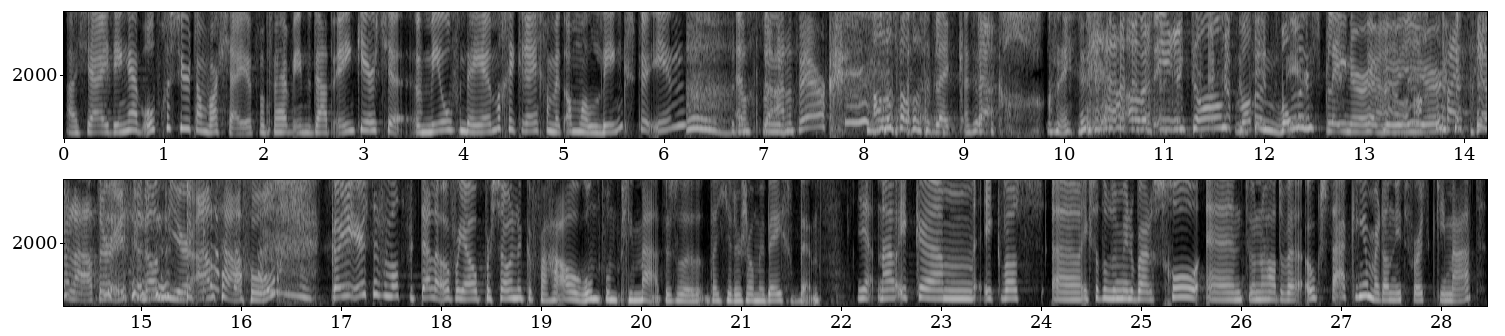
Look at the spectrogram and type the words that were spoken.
Als jij dingen hebt opgestuurd, dan was jij het. Want we hebben inderdaad één keertje een mail of een DM gekregen met allemaal links erin. Toen en dachten we aan het werk. Alles valt op zijn plek. En toen dacht ik, oh, nee. Oh, wat irritant. Wat Dit een hebben we hier. 58 jaar later is ze dan hier aan tafel. Kan je eerst even wat vertellen over jouw persoonlijke verhaal rondom klimaat? Dus eh, dat je er zo mee bezig bent. Ja, nou, ik, ehm, ik, was, eh, ik zat op de middelbare school en toen hadden we ook stakingen, maar dan niet voor het klimaat.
